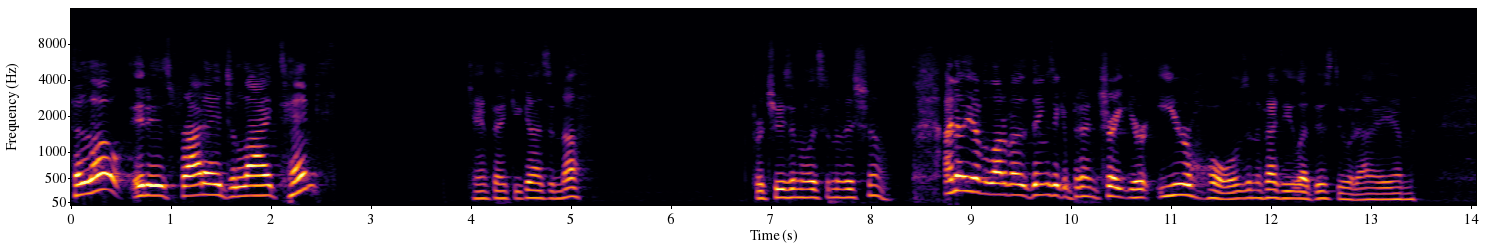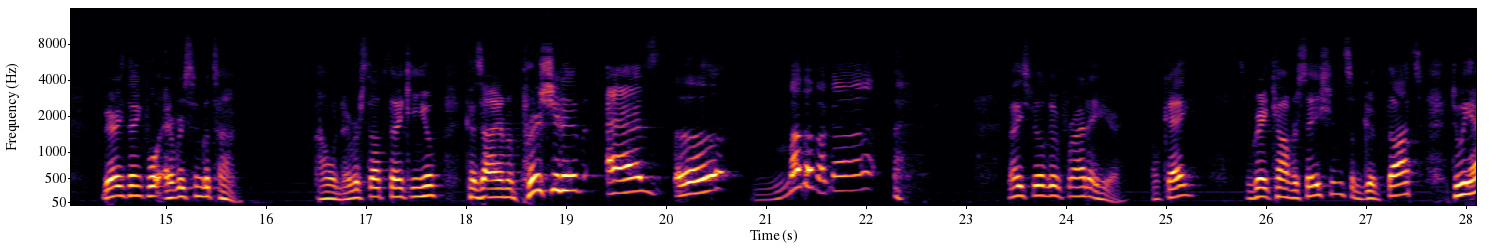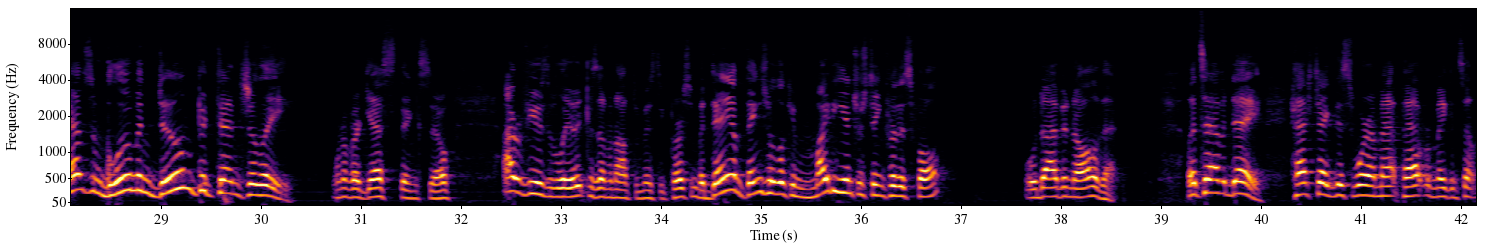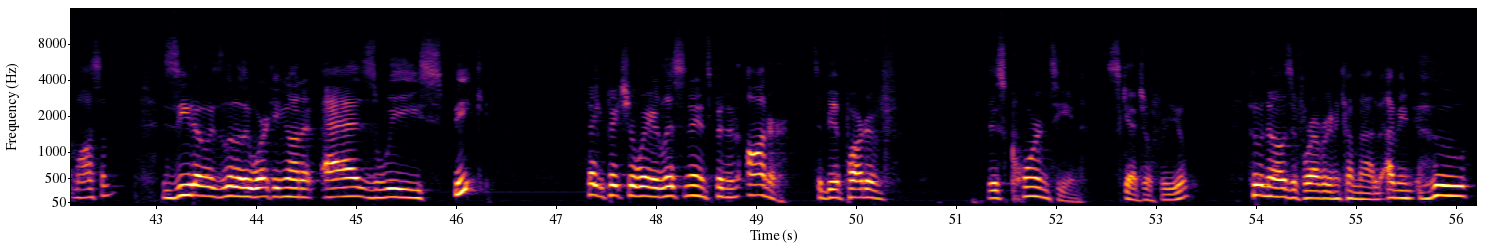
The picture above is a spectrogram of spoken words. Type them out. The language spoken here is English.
Hello, it is Friday, July 10th. Can't thank you guys enough for choosing to listen to this show. I know you have a lot of other things that can penetrate your ear holes, and the fact that you let this do it, I am very thankful every single time. I will never stop thanking you because I am appreciative as a motherfucker. nice feel good Friday here, okay? Some great conversations, some good thoughts. Do we have some gloom and doom potentially? One of our guests thinks so. I refuse to believe it because I'm an optimistic person, but damn, things are looking mighty interesting for this fall. We'll dive into all of that. Let's have a day. Hashtag this is where I'm at, Pat. We're making something awesome. Zito is literally working on it as we speak. Take a picture where you're listening. It's been an honor to be a part of this quarantine schedule for you. Who knows if we're ever going to come out of it? I mean, who?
